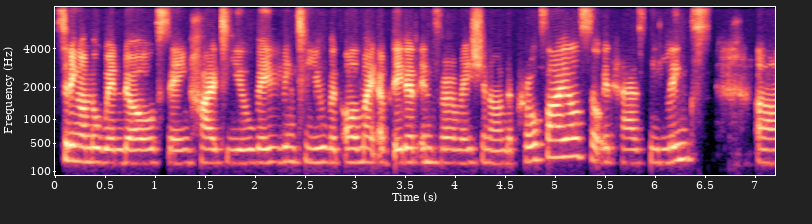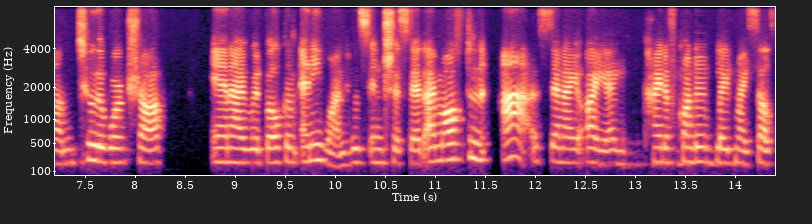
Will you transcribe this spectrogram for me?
sitting on the window, saying hi to you, waving to you with all my updated information on the profile. So it has the links um, to the workshop. And I would welcome anyone who's interested. I'm often asked, and I, I, I kind of contemplate myself,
